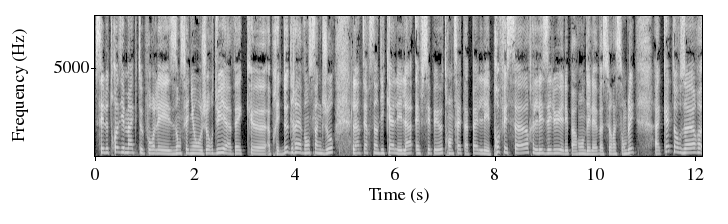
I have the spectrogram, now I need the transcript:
C'est le troisième acte pour les enseignants aujourd'hui avec, euh, après deux grèves en cinq jours, l'intersyndicale et la FCPE 37 appellent les professeurs, les élus et les parents d'élèves à se rassembler à 14 heures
